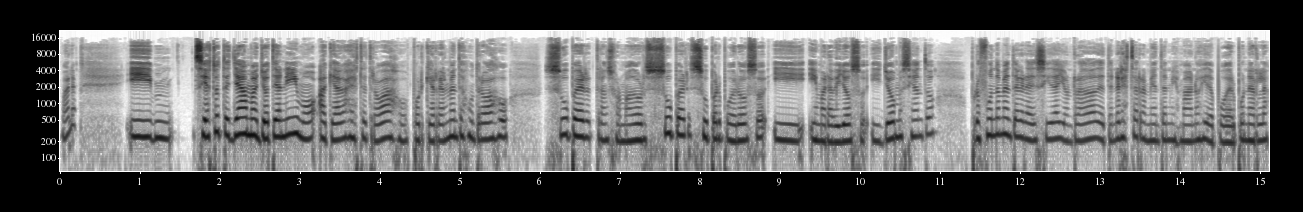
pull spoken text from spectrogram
¿vale? Y mm, si esto te llama, yo te animo a que hagas este trabajo, porque realmente es un trabajo súper transformador, súper, súper poderoso y maravilloso. Y yo me siento profundamente agradecida y honrada de tener esta herramienta en mis manos y de poder ponerla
